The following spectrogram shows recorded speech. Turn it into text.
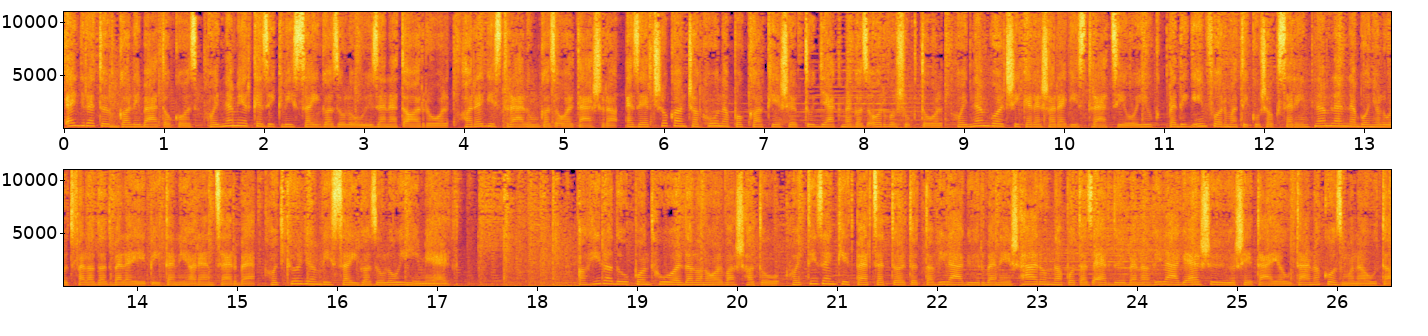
egyre több galibát okoz, hogy nem érkezik visszaigazoló üzenet arról, ha regisztrálunk az oltásra, ezért sokan csak hónapokkal később tudják meg az orvosuktól, hogy nem volt sikeres a regisztrációjuk, pedig informatikusok szerint nem lenne bonyolult feladat beleépíteni a rendszerbe, hogy küldjön visszaigazoló e-mailt. A hiradó.hu oldalon olvasható, hogy 12 percet töltött a világűrben és három napot az erdőben a világ első űrsétája után a kozmonauta.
